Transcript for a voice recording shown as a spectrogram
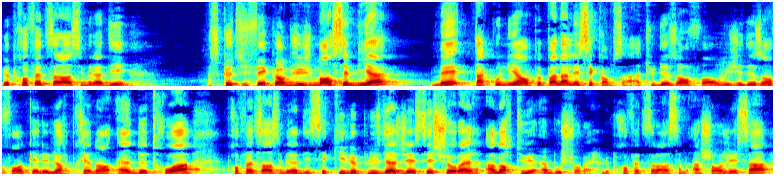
Le prophète sallallahu alayhi wa sallam il a dit ce que tu fais comme jugement c'est bien mais ta kunya, on peut pas la laisser comme ça. As-tu des enfants? Oui, j'ai des enfants. Quel est leur prénom? 1, 2, 3 prophète sallallahu alayhi wa sallam a dit, c'est qui le plus âgé? C'est Shuraih, alors tu es Abu Shuraih. Le prophète sallallahu alayhi wa sallam a changé sa,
